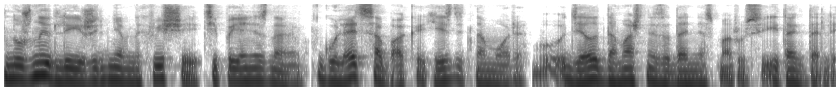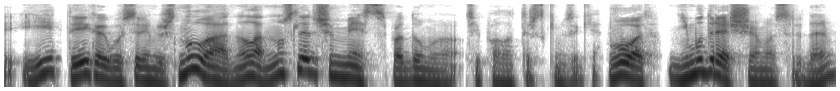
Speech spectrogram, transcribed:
нужны для ежедневных вещей. Типа, я не знаю, гулять с собакой, ездить на море, делать домашние задания с Марусей и так далее. И ты как бы все время говоришь, ну ладно, ладно, ну в следующем месяце подумаю, типа, о латышском языке. Вот, не мудрящая мысль, да?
